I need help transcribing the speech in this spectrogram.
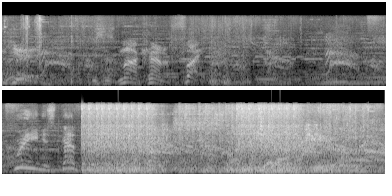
Hell yeah. This is my kind of fight. Green is definitely your color.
